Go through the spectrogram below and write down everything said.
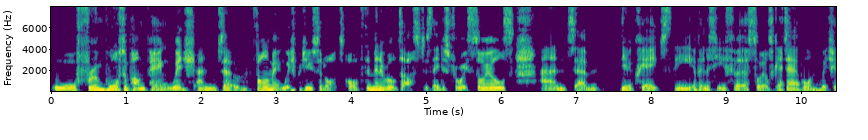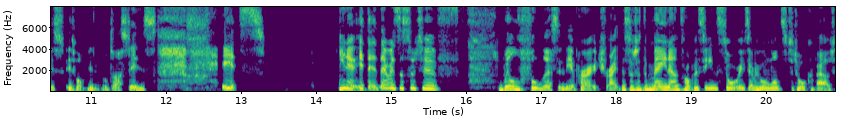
or from water pumping which and uh, farming which produce a lot of the mineral dust as they destroy soils and um, you know, creates the ability for soil to get airborne, which is, is what mineral dust is. It's, you know, it, there is a sort of willfulness in the approach, right? The sort of the main Anthropocene stories everyone wants to talk about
